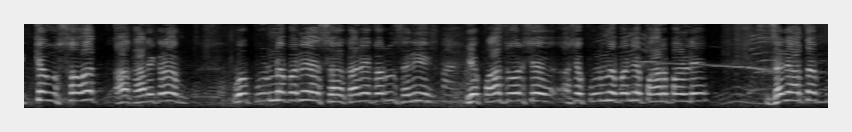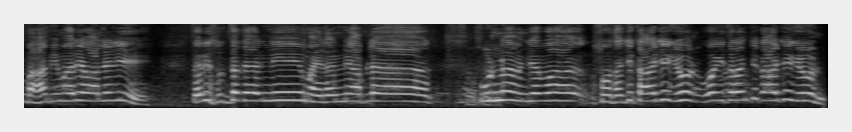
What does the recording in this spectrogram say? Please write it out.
इतक्या उत्सवात हा कार्यक्रम व पूर्णपणे सहकार्य करून सनी हे पाच वर्ष असे पूर्णपणे पार पाडले. जरी आता महाबिमारी आलेली आहे तरी सुद्धा त्यांनी महिलांनी आपल्या पूर्ण म्हणजे व स्वतःची काळजी घेऊन व इतरांची काळजी घेऊन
